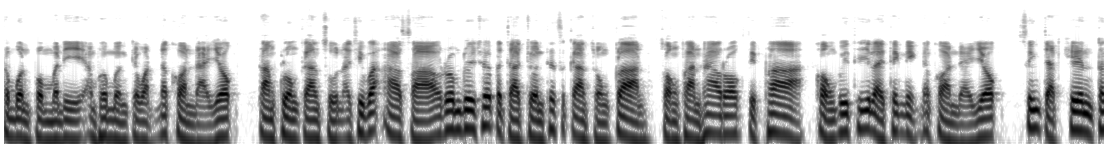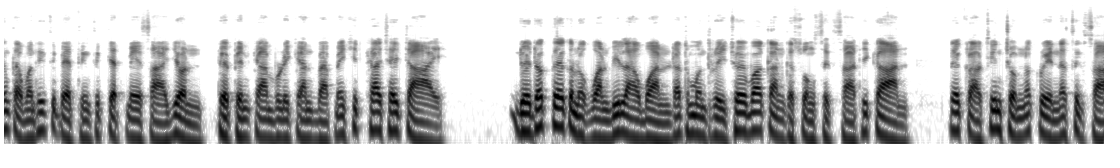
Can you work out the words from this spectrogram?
ตำบลพรหมณีอำเภอเมืองจังหวัดนครนายก ตามโครงการศูนย์อาชีวะอาสา ร่วมด้วยช่วยประชาชนเทศกาลสงกรานต์2565 ของวิทยาลัยเทคนิคนครนายก ซึ่งจัดขึ้นตั้งแต่วันที่ 11 ถึง 17 เมษายน โดยเป็นการบริการแบบไม่คิดค่าใช้จ่าย โดยดรกนกวันวิลาวัน รัฐมนตรีช่วยว่าการกระทรวงศึกษาธิการ ได้กล่าวชื่นชมนักเรียนนักศึกษา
